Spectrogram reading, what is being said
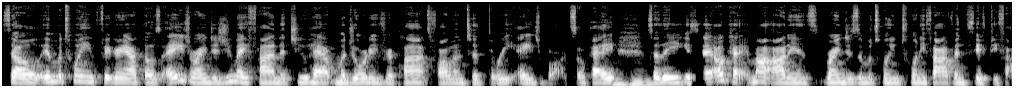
So in between figuring out those age ranges, you may find that you have majority of your clients fall into three age blocks. Okay. Mm-hmm. So then you can say, okay, my audience ranges in between 25 and 55.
